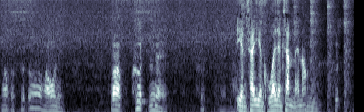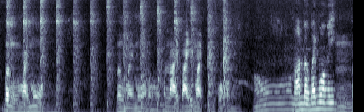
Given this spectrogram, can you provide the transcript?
เขาก็คือโอ้เฮานี่ว่าคืดนี่แหละคืดแบบนั้นเอียงใช้เอียงขัวอย่างชั้นเลยเนาะอืมคืดเบิ่งไม้ม่วงเบิ่งไม้ม่วงโอ้มันลายใบไม้ไม้กกอันนี้โอ้นอนเบิ่งใบม่วงอีกอืมใบ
